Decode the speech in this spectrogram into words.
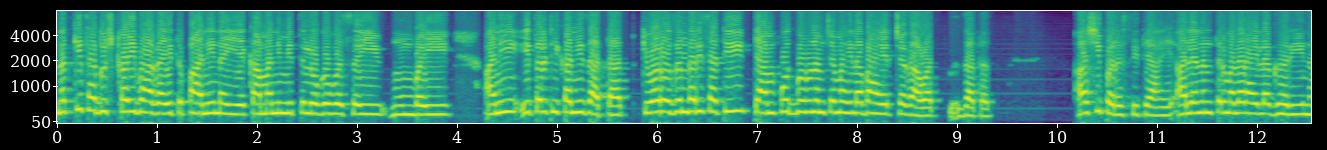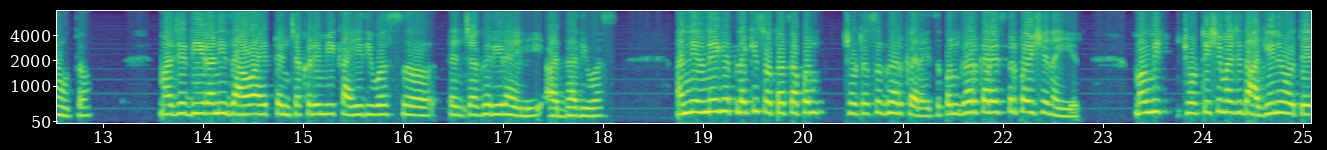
नक्कीच हा दुष्काळी भाग आहे. इथं पाणी नाहीये. कामानिमित्त लोक वसई मुंबई आणि इतर ठिकाणी जातात किंवा रोजंदारीसाठी टॅम्पोत भरून आमच्या महिला बाहेरच्या गावात जातात. अशी परिस्थिती आहे. आल्यानंतर मला राहायला घरी नव्हतं. माझे दीर आणि जाव आहेत. त्यांच्याकडे मी काही दिवस त्यांच्या घरी राहिली. आठ दहा दिवस. आणि निर्णय घेतला की स्वतःच आपण छोटस घर करायचं. पण घर करायचं तर पैसे नाहीयेत. मग मी छोटेसे माझे दागिने होते.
